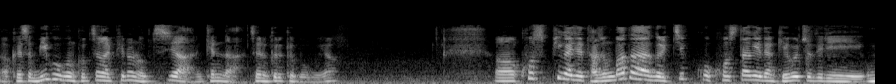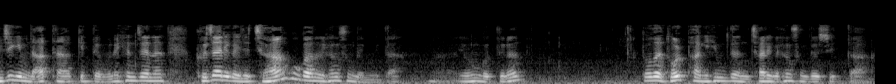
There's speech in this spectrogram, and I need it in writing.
어, 그래서 미국은 걱정할 필요는 없지 않겠나 저는 그렇게 보고요. 어, 코스피가 이제 다중바닥을 찍고 코스닥에 대한 개별주들이 움직임이 나타났기 때문에 현재는 그 자리가 이제 저항 구간으로 형성됩니다. 어, 이런 것들은 또다시 돌파하기 힘든 자리가 형성될 수 있다.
